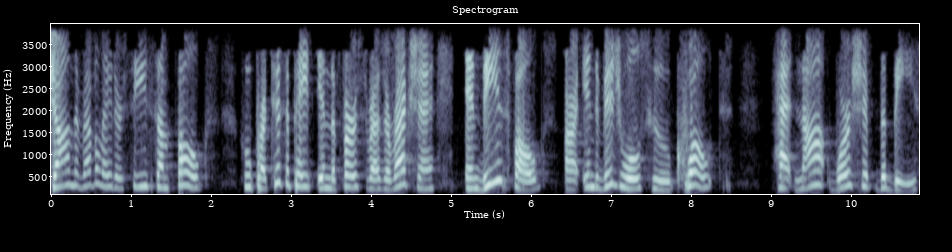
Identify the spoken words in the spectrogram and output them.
John the Revelator sees some folks who participate in the first resurrection, and these folks are individuals who, quote, had not worshipped the beast,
